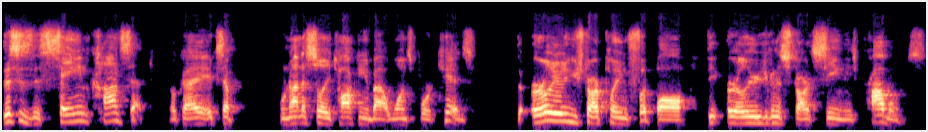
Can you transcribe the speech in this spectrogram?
This is the same concept, okay? Except we're not necessarily talking about one sport kids. The earlier you start playing football, the earlier you're going to start seeing these problems.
